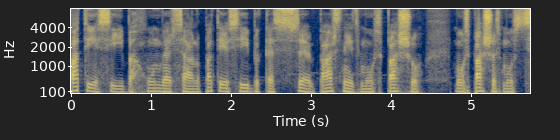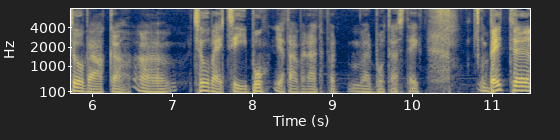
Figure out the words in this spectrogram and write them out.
patiesība, universāla patiesība, kas pārsniedz mūsu pašu, mūsu pašas, mūsu cilvēka, uh, cilvēcību, ja tā varētu par, varbūt tās teikt. Bet uh,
